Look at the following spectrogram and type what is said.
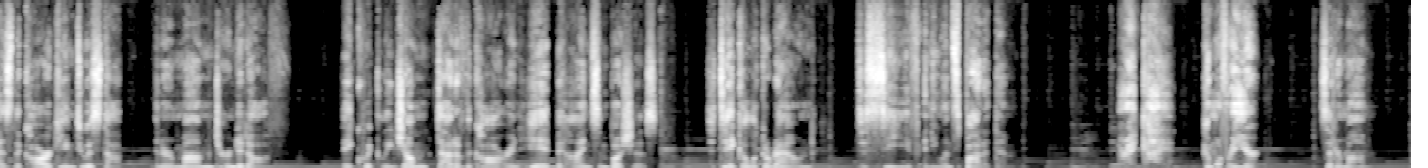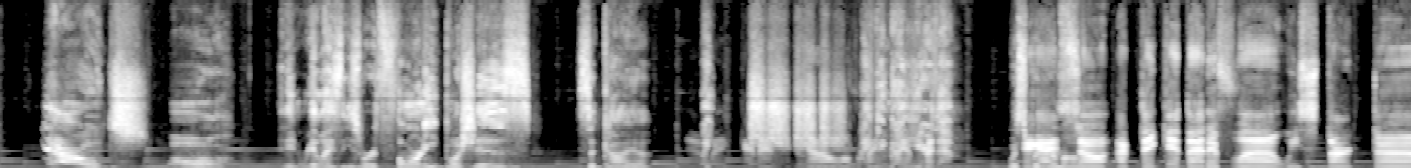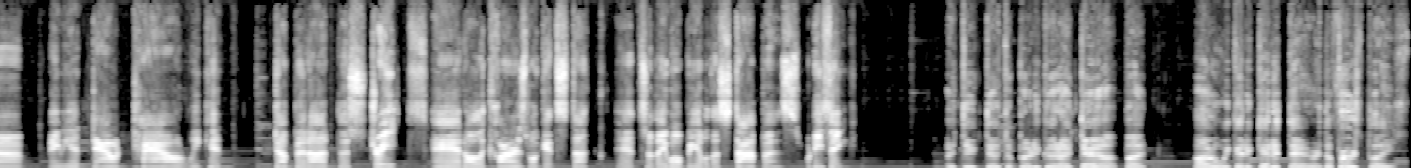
As the car came to a stop and her mom turned it off, they quickly jumped out of the car and hid behind some bushes to take a look around to see if anyone spotted them. All right, Kaya, come over here, said her mom. Ouch! Oh, I didn't realize these were thorny bushes, said Kaya. Wait, shh, shh, shh, I think I hear them, whispered Hey her mom. so I'm thinking that if uh, we start uh, maybe in downtown, we can dump it on the streets, and all the cars will get stuck, and so they won't be able to stop us. What do you think? I think that's a pretty good idea, but how are we gonna get it there in the first place?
